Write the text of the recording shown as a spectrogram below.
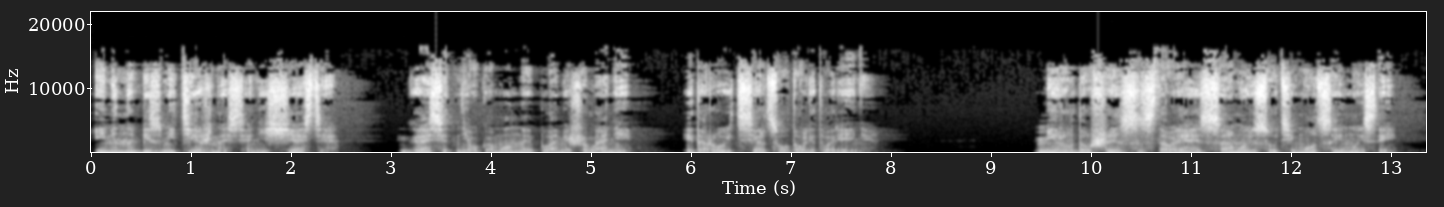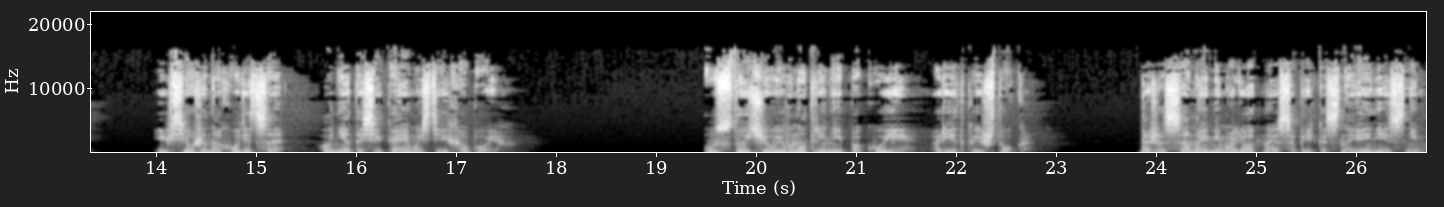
Именно безмятежность, а не счастье, гасит неугомонное пламя желаний и дарует сердцу удовлетворение. Мир в душе составляет самую суть эмоций и мыслей, и все же находится вне досягаемости их обоих. Устойчивый внутренний покой – редкая штука. Даже самое мимолетное соприкосновение с ним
